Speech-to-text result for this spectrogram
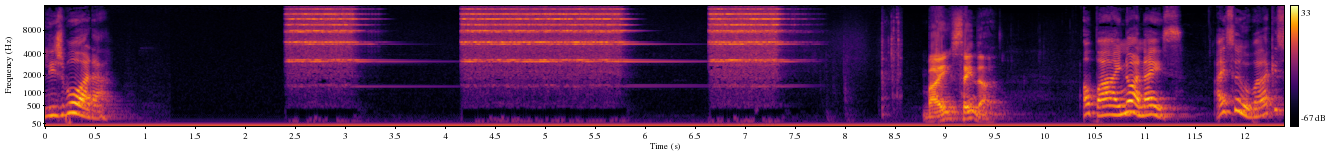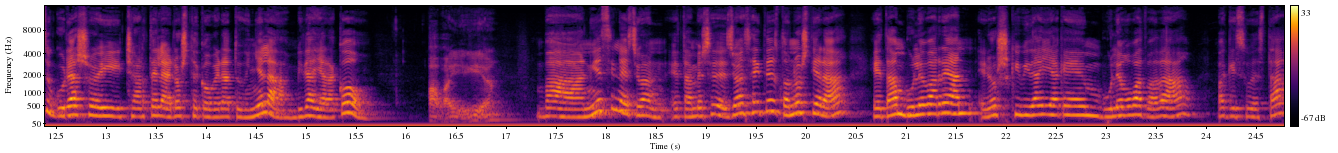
Lisboara. Bai, zein da? Opa, hainoa naiz. Aizu, badakizu gurasoi txartela erosteko geratu ginela, bidaiarako. Ah, bai, egia. Ba, ni ezin ez joan, eta mesedez joan zaitez donostiara, eta han bulebarrean eroski bidaiaken bulego bat bada, bakizu ez da.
